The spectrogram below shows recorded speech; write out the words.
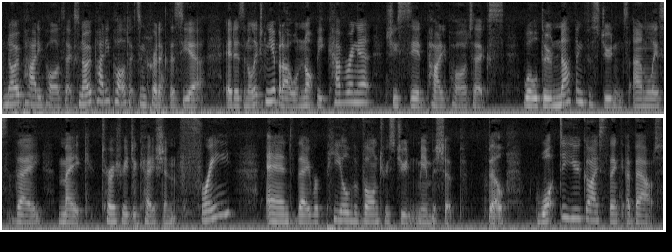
no party politics, no party politics in Critic this year. It is an election year, but I will not be covering it. She said party politics will do nothing for students unless they make tertiary education free and they repeal the voluntary student membership bill. What do you guys think about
